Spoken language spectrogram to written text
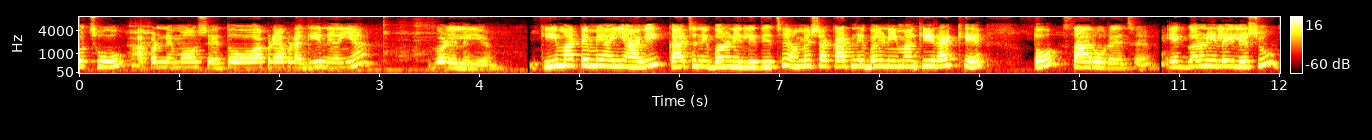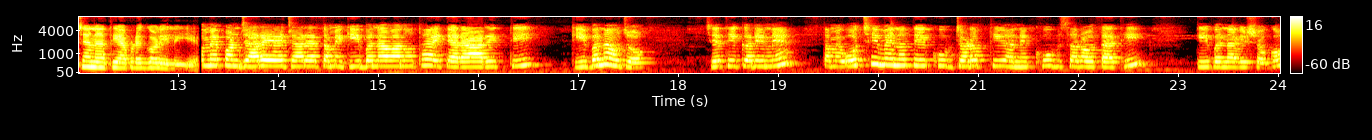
ઓછું આપણને મળશે. તો આપણે આપણા ઘીને અહીંયા ગળી લઈએ. ઘી માટે મેં અહીંયા આવી, કાચની બરણી લીધી છે. હંમેશા કાચની બરણીમાં ઘી રાખીએ તો સારું રહે છે. એક ગરણી લઈ લેશું, જેનાથી આપણે ગળી લઈએ. તમે પણ જ્યારે જ્યારે તમે ઘી બનાવવાનું થાય ત્યારે આ રીતથી ઘી બનાવજો, જેથી કરીને તમે ઓછી મહેનતે ખૂબ ઝડપથી અને ખૂબ સરળતાથી ઘી બનાવી શકો.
